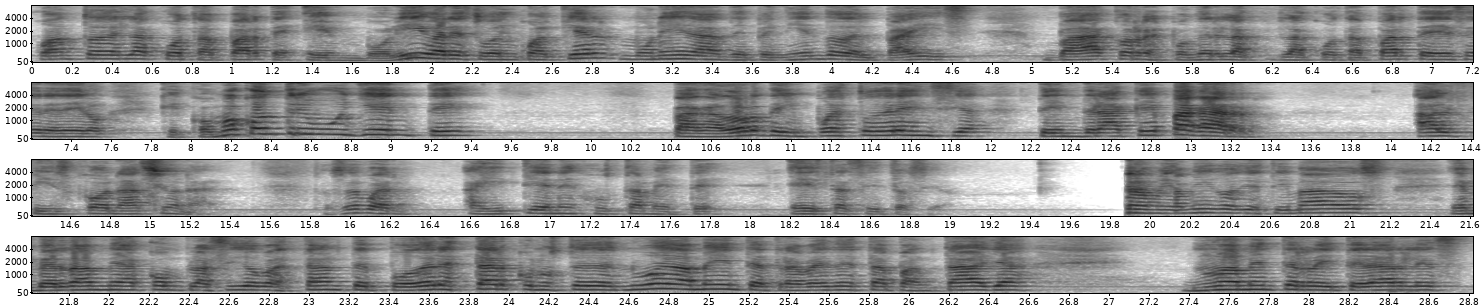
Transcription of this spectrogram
cuánto es la cuota. Parte en bolívares o en cualquier moneda dependiendo del país va a corresponder la, cuota. Parte de ese heredero que como contribuyente pagador de impuesto de herencia tendrá que pagar al fisco nacional. Entonces bueno ahí tienen justamente esta situación bueno, mis amigos y estimados, en verdad me ha complacido bastante poder estar con ustedes nuevamente a través de esta pantalla. Nuevamente reiterarles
